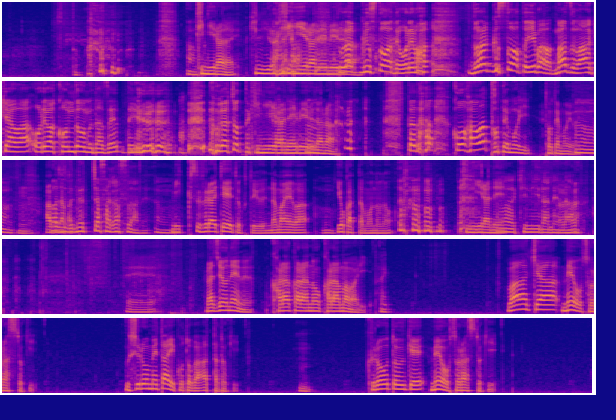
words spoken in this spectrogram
気に入らない。気に入らない。気に入らねえメールだ。ドラッグストアで俺はドラッグストアといえばまずワーキャーは俺はコンドームだぜっていうのがちょっと気気に入らねえメールだうん。な、ただ後半はとてもいい、とてもよ、うん。危マジでめっちゃ探すわね、うん。ミックスフライ提督という名前は良かったものの、気に入らねえ、まあ気に入らねえな、えーラジオネームカラカラの空回り。はい、ワーキャー目をそらす時。後ろめたいことがあった時。うん。クロート受け目をそらす時。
